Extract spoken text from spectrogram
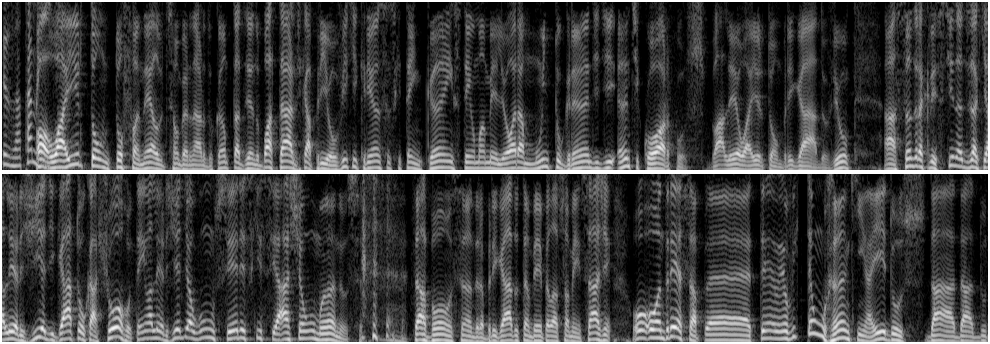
Exatamente. Ó, o Ayrton Tofanello, de São Bernardo do Campo, está dizendo, boa tarde, Capri, ouvi que crianças que têm cães têm uma melhora muito grande de anticorpos. Valeu, Ayrton, obrigado, viu? A Sandra Cristina diz aqui: alergia de gato ou cachorro? Tenho alergia de alguns seres que se acham humanos. tá bom, Sandra. Obrigado também pela sua mensagem. Ô, ô Andressa, é, eu vi que tem um ranking aí dos, da, da, do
